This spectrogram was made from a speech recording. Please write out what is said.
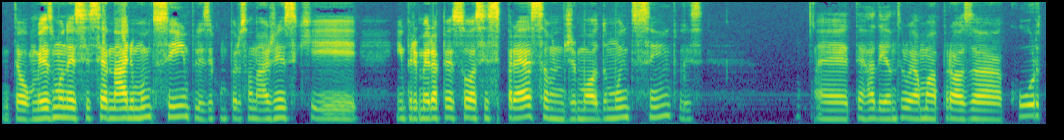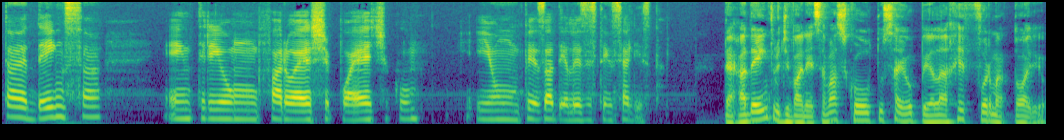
Então, mesmo nesse cenário muito simples e com personagens que em primeira pessoa se expressam de modo muito simples, é, Terra Dentro é uma prosa curta, é densa, entre um faroeste poético e um pesadelo existencialista. Terra Dentro, de Vanessa Vascolto, saiu pela Reformatório.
